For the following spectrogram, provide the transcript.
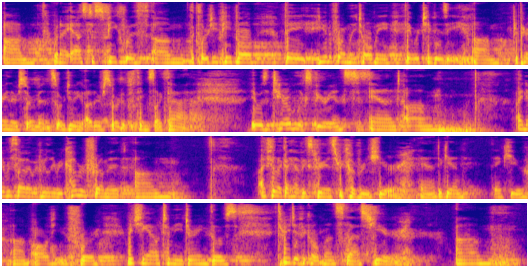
Um, when I asked to speak with um, the clergy people, they uniformly told me they were too busy um, preparing their sermons or doing other sort of things like that. It was a terrible experience, and um, I never thought I would really recover from it. Um, I feel like I have experienced recovery here, and again, thank you, um, all of you, for reaching out to me during those three difficult months last year. Um,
